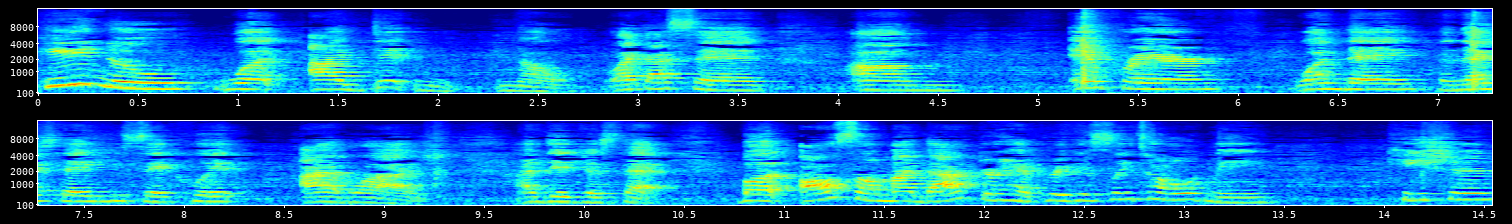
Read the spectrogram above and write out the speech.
he knew what I didn't know. Like I said, um, in prayer, one day, the next day, he said, quit. I obliged. I did just that. But also, my doctor had previously told me, Kishen,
